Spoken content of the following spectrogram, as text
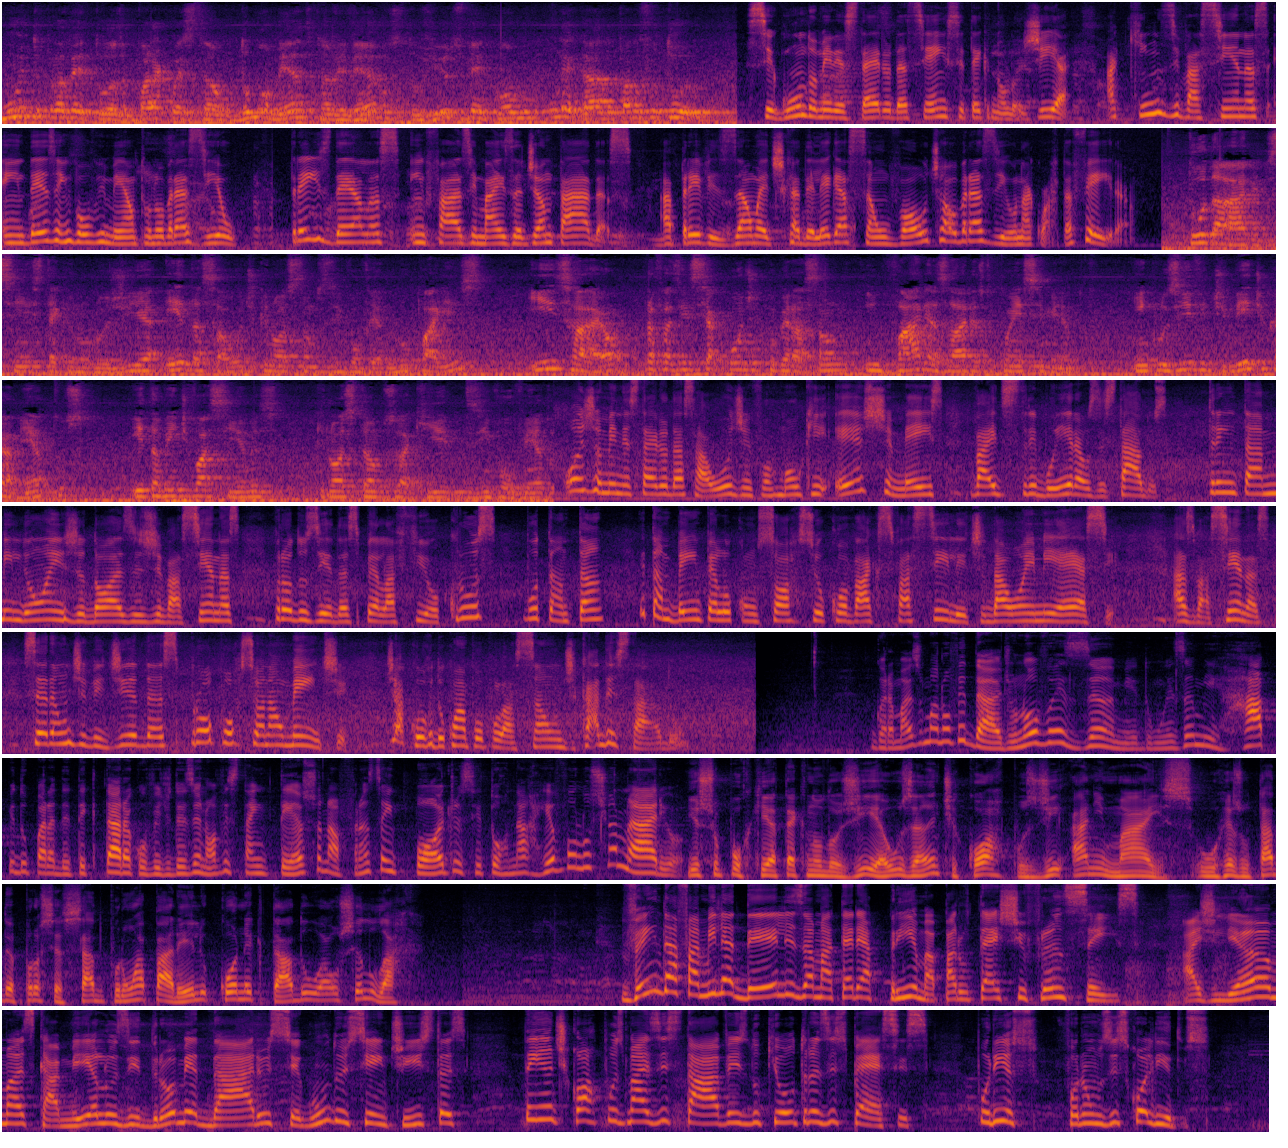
muito proveitoso para a questão do momento que nós vivemos, do vírus, bem como um legado para o futuro. Segundo o Ministério da Ciência e Tecnologia, há 15 vacinas em desenvolvimento no Brasil três delas em fase mais adiantadas. A previsão é de que a delegação volte ao Brasil na quarta-feira. Toda a área de ciência e tecnologia e da saúde que nós estamos desenvolvendo no país e Israel para fazer esse acordo de cooperação em várias áreas do conhecimento, inclusive de medicamentos e também de vacinas que nós estamos aqui desenvolvendo. Hoje o Ministério da Saúde informou que este mês vai distribuir aos estados 30 milhões de doses de vacinas produzidas pela Fiocruz, Butantan e também pelo consórcio COVAX Facility da OMS. As vacinas serão divididas proporcionalmente, de acordo com a população de cada estado. Agora, mais uma novidade: um novo exame, um exame rápido para detectar a Covid-19, está em teste na França e pode se tornar revolucionário. Isso porque a tecnologia usa anticorpos de animais. O resultado é processado por um aparelho conectado ao celular. Vem da família deles a matéria-prima para o teste francês. As lhamas, camelos e dromedários, segundo os cientistas, têm anticorpos mais estáveis do que outras espécies. Por isso, foram os escolhidos.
